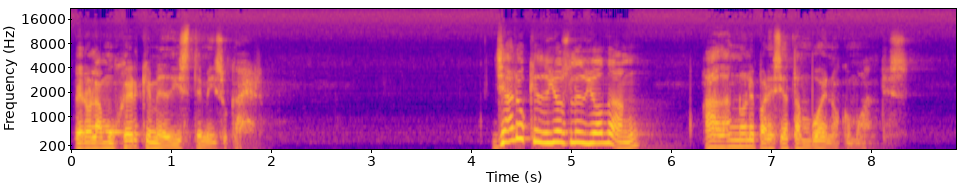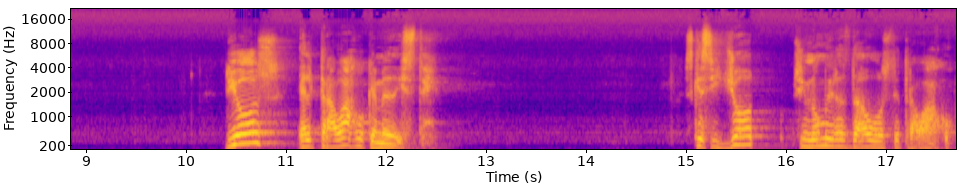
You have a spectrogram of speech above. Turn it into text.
Pero la mujer que me diste me hizo caer. Ya lo que Dios le dio a Adán, a Adán no le parecía tan bueno como antes. Dios, el trabajo que me diste. Es que si yo, si no me hubieras dado este trabajo,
